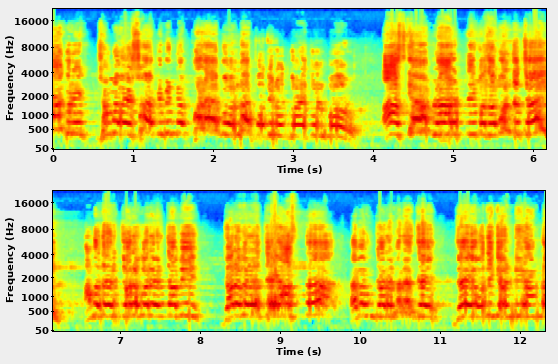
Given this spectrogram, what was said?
নাগরিক সমাবেশ বিভিন্ন পাড়ায় মহল্লায় প্রতিরোধ গড়ে তুলবো। আজকে আমরা আরেকটি কথা বলতে চাই আমাদের জনগণের দাবি, জনগণের যে আস্থা এবং জনগণের যে যে অধিকার নিয়ে আমরা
